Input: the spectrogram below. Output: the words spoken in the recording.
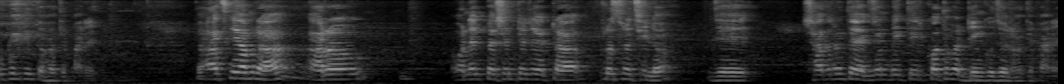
উপকৃত হতে পারে। তো আজকে আমরা আরও অনেক পেশেন্টের একটা প্রশ্ন ছিল যে সাধারণত একজন ব্যক্তির কতবার ডেঙ্গু জ্বর হতে পারে?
